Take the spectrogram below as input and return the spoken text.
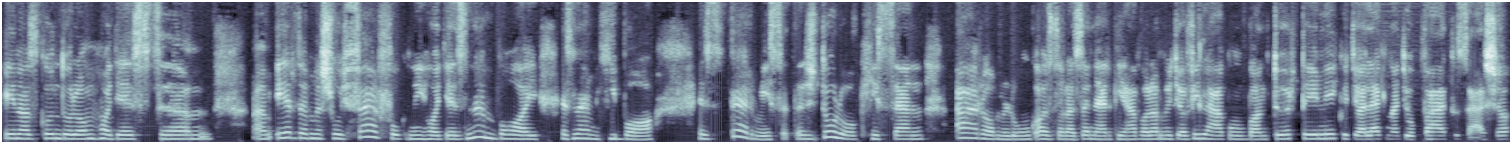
én azt gondolom, hogy ezt érdemes úgy felfogni, hogy ez nem baj, ez nem hiba, ez természetes dolog, hiszen áramlunk azzal az energiával, ami ugye a világunkban történik, ugye a legnagyobb változása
